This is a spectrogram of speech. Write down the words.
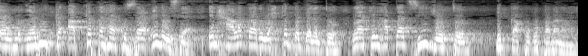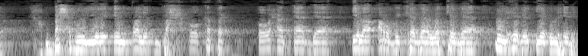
oo qariibka aad ka tahaa ku saacidaysaa in xaaladaadu wax ka beddelanto laakiin haddaad sii joogto dhibkaa kugu badanaya bax buu yidhi intaliq bax oo ka tag oo waxaad aadaa ilaa ardi kada wa kada dhul hebel iyo dhul hebel.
